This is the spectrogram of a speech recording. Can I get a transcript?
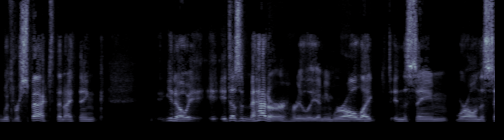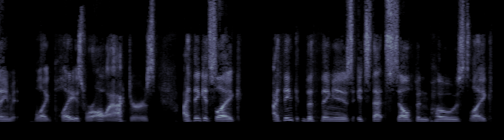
with respect then i think you know it, it doesn't matter really. I mean we're all like in the same we're all in the same like place. We're all actors. I think it's like i think the thing is it's that self-imposed like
